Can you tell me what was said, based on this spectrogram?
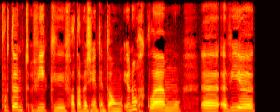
portanto, vi que faltava gente, então eu não reclamo, Uh, havia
